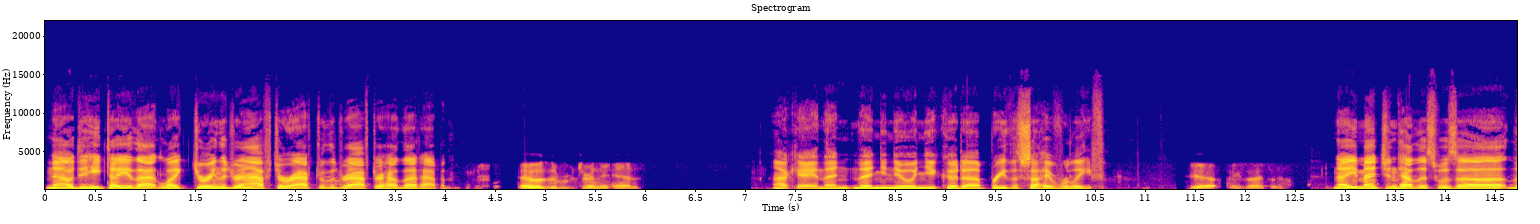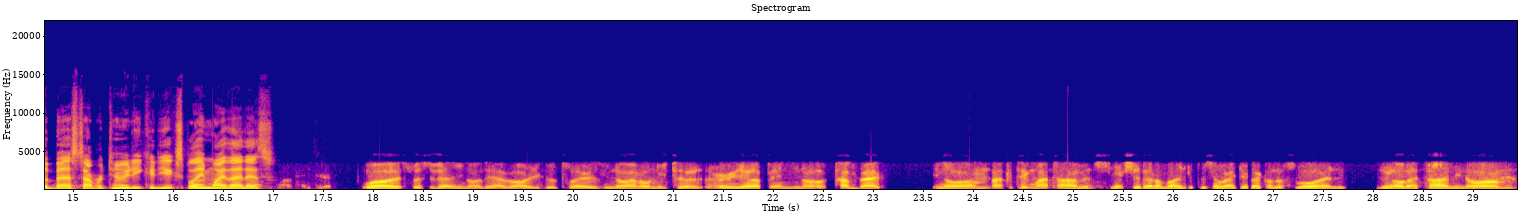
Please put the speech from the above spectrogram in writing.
Now, did he tell you that like during the draft or after the draft, or how'd that happen? It was during the end. Okay, and then then you knew and you could uh, breathe a sigh of relief. Yeah, exactly. Now you mentioned how this was uh, the best opportunity. Could you explain why that is? Well, especially that you know they have already good players. You know, I don't need to hurry up and you know come back. You know, um, I could take my time and just make sure that I'm 100 percent when I get back on the floor. And during all that time, you know, um,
